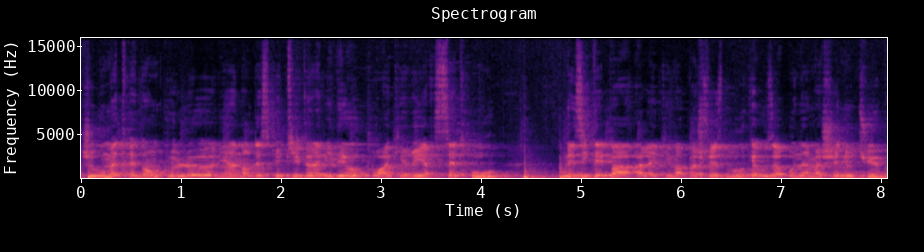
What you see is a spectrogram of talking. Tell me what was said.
Je vous mettrai donc le lien dans le descriptif de la vidéo pour acquérir cette roue. N'hésitez pas à liker ma page Facebook, à vous abonner à ma chaîne YouTube.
